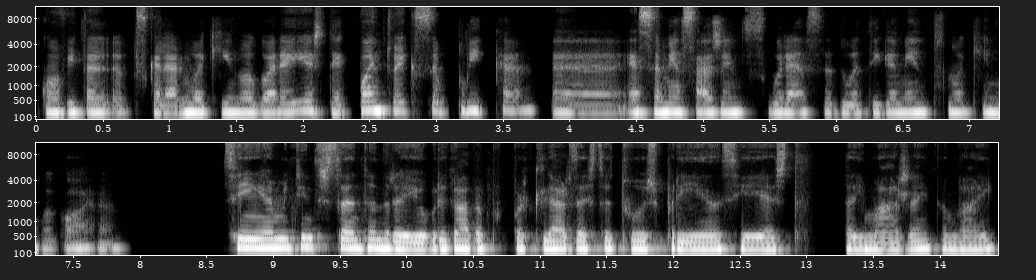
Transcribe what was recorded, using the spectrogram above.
O convite, a, se calhar no aqui e no agora é este, é quanto é que se aplica uh, essa mensagem de segurança do antigamente no aqui e no agora. Sim, é muito interessante, Andrei. Obrigada por partilhares esta tua experiência e esta imagem também.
